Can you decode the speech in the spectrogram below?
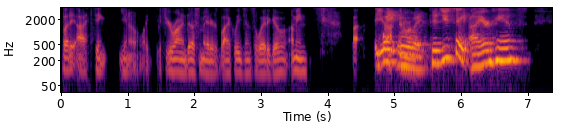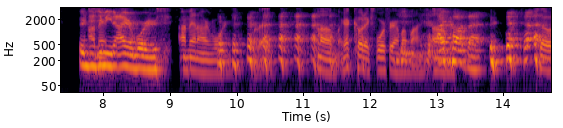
But it, I think you know, like if you're running decimators, Black Legion's the way to go. I mean, wait, wait, wait. Did you say iron hands? Or did I you mean Iron Warriors? I meant Iron Warriors. um, I got Codex Warfare in my mind. Um, I caught that. so,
